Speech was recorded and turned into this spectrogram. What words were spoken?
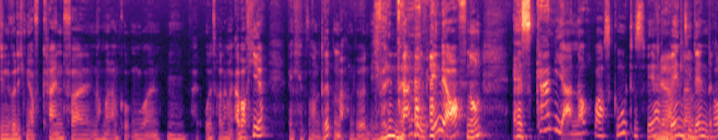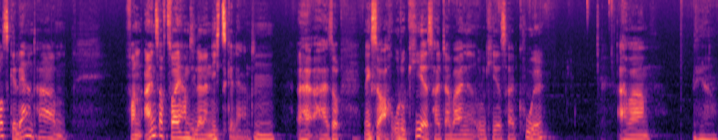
den würde ich mir auf keinen Fall nochmal angucken wollen. Mhm. Ultra langweilig. Aber auch hier, wenn ich jetzt noch einen dritten machen würde, ich würde ihn mir angucken, in der Hoffnung, es kann ja noch was Gutes werden, Ja, wenn klar. sie denn draus gelernt haben. Von 1 auf 2 haben sie leider nichts gelernt. Mhm. Äh, also denkst du, ach, Udo Kier ist halt dabei, ne? Udo Kier ist halt cool. Aber Ja.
